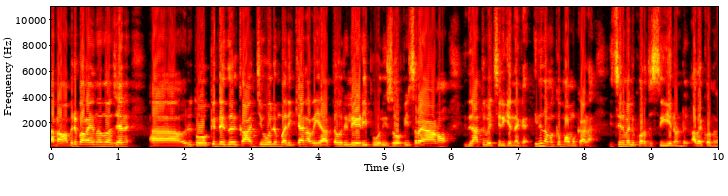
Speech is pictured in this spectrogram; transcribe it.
കാരണം അവർ പറയുന്നതെന്ന് വെച്ചാൽ ഒരു തോക്കിന്റെ ഇത് കാഞ്ചി പോലും വലിക്കാൻ അറിയാത്ത ഒരു ലേഡി പോലീസ് ഓഫീസറെ ആണോ ഇതിനകത്ത് വെച്ചിരിക്കുന്നൊക്കെ ഇനി നമുക്ക് മമ്മൂക്കാട ഈ സിനിമയിൽ കുറച്ച് സീനുണ്ട് അതൊക്കെ ഒന്ന്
